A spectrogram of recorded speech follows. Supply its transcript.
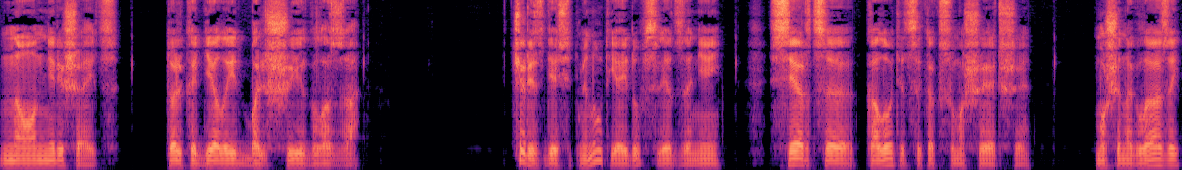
Но он не решается, только делает большие глаза. Через десять минут я иду вслед за ней. Сердце колотится, как сумасшедшее. Мушиноглазый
